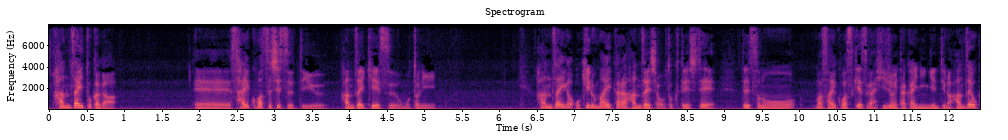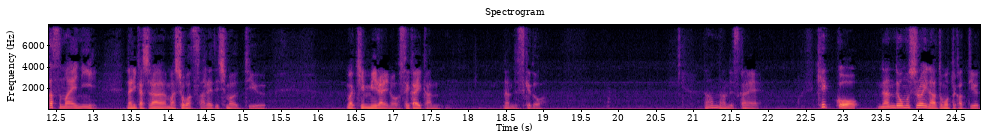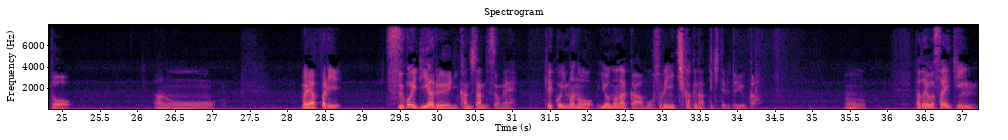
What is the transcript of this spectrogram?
犯罪とかが、えー、サイコパス指数っていう犯罪係数をもとに、犯罪が起きる前から犯罪者を特定して、で、その、まあ、サイコパスケースが非常に高い人間っていうのは犯罪を犯す前に何かしら、まあ、処罰されてしまうっていう、まあ、近未来の世界観なんですけど、何なんですかね。結構、なんで面白いなと思ったかっていうと、あのー、まあ、やっぱり、すごいリアルに感じたんですよね。結構今の世の中はもうそれに近くなってきてるというか。うん。例えば最近、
